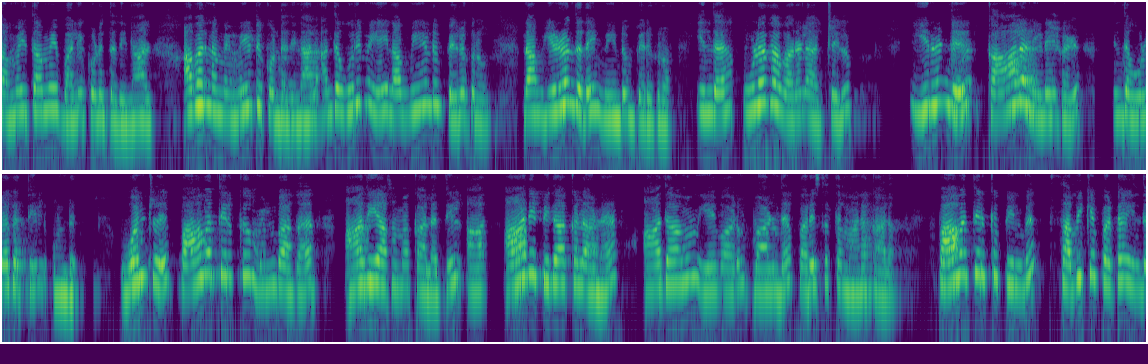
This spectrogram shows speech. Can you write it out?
தம்மை தாமே பலி கொடுத்ததினால் அவர் நம்மை மீட்டு கொண்டதினால் அந்த உரிமையை நாம் மீண்டும் பெறுகிறோம். நாம் இழந்ததை மீண்டும் பெறுகிறோம். இந்த உலக வரலாற்றில் இரண்டு காலநிலைகள் இந்த உலகத்தில் உண்டு. ஒன்று பாவத்திற்கு முன்பாக ஆதியாகம காலத்தில் ஆதி பிதாக்களான ஆதாமும் ஏவாளும் வாழ்ந்த பரிசுத்தமான காலம். பாவத்திற்கு பின்பு சபிக்கப்பட்ட இந்த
